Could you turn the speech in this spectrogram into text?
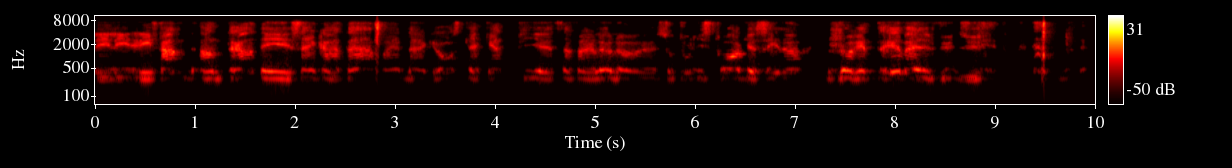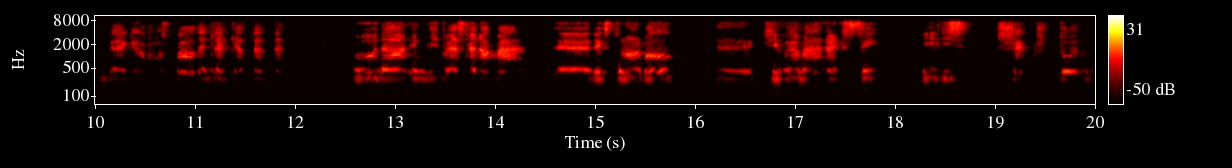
les, femmes entre 30 et 50 ans faire de la grosse claquette, puis euh, cette affaire-là, là, surtout l'histoire que c'est, là, j'aurais très mal vu du, de la grosse part de claquettes là-dedans. Ou dans une vie presque normale, euh, Next Normal, euh, qui est vraiment axée. Et chaque tune,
